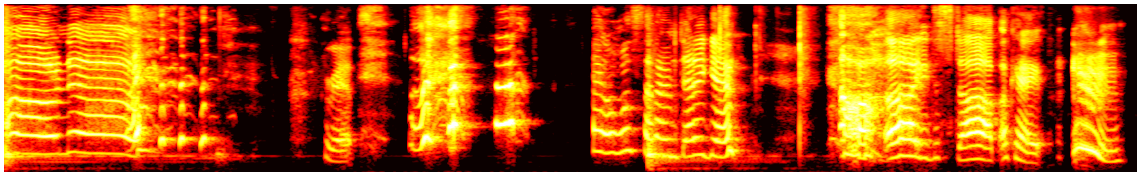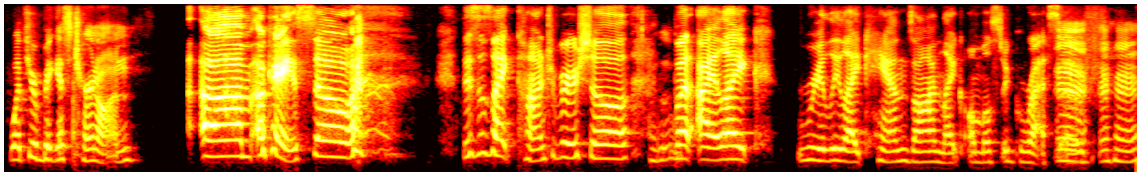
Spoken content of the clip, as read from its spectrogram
no! Oh no! Rip. I almost said I'm dead again. Oh. Oh, I need to stop. Okay. What's your biggest turn on? Um, okay, so this is like controversial, but I like really like hands-on, like almost aggressive. mm-hmm.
